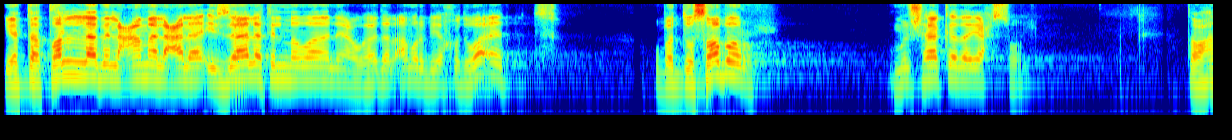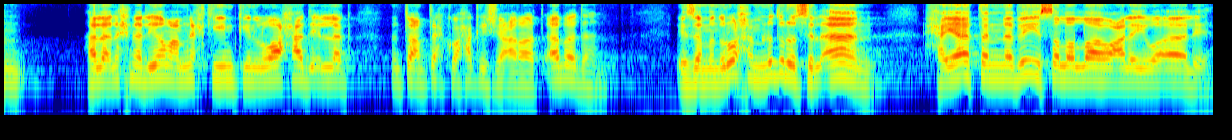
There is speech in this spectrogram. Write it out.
يتطلب العمل على إزالة الموانع وهذا الأمر بيأخذ وقت وبده صبر. مش هكذا يحصل. طبعا هلا نحن اليوم عم نحكي يمكن الواحد يقول لك أنتم عم تحكوا حكي شعارات. ابدا. إذا بنروح بندرس الآن حياة النبي صلى الله عليه وآله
